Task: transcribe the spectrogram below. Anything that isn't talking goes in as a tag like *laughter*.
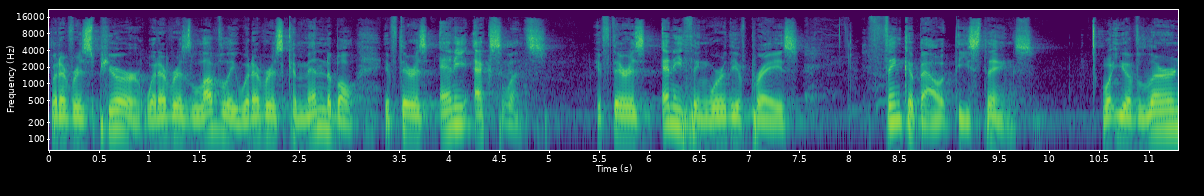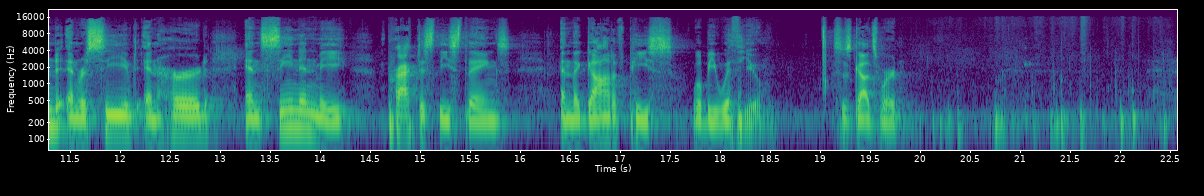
whatever is pure, whatever is lovely, whatever is commendable, if there is any excellence, if there is anything worthy of praise, think about these things. What you have learned and received and heard and seen in me practice these things, and the God of peace will be with you. This is God's word.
